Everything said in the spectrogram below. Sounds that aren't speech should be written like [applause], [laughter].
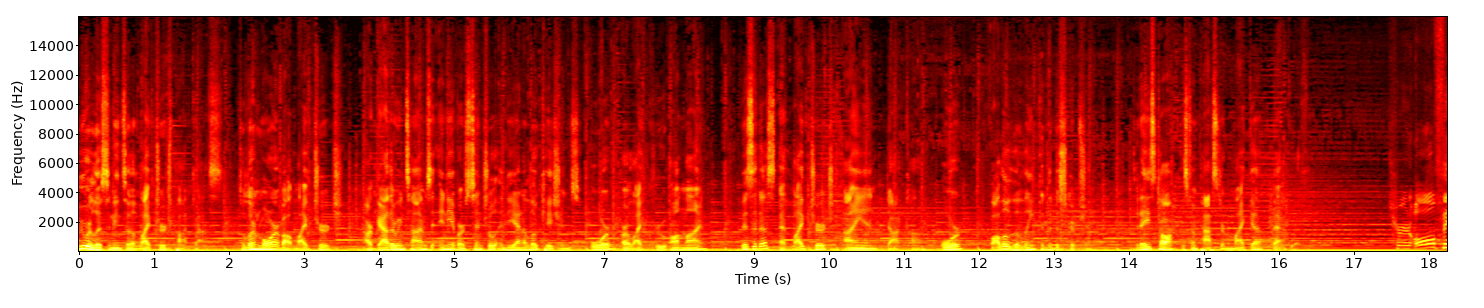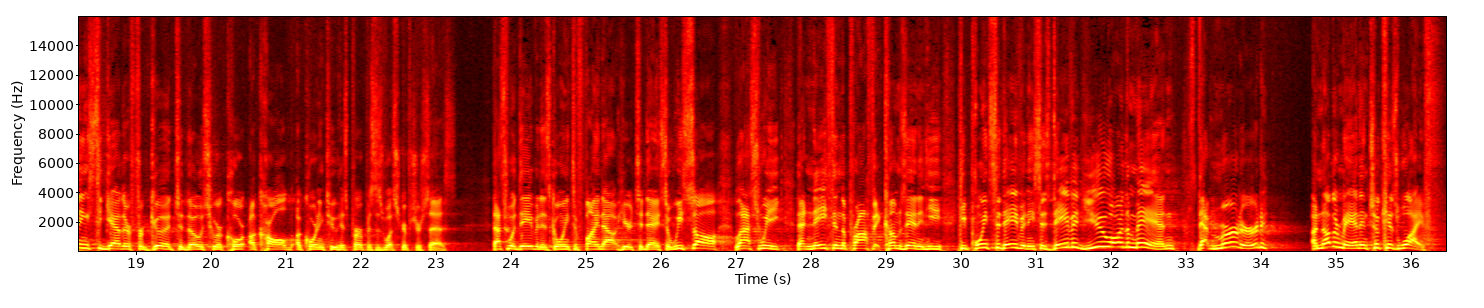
You are listening to the Life Church podcast. To learn more about Life Church, our gathering times at any of our central Indiana locations, or our Life crew online, visit us at lifechurchin.com or follow the link in the description. Today's talk is from Pastor Micah Beckwith. Turn all things together for good to those who are called according to his purpose, is what Scripture says. That's what David is going to find out here today. So we saw last week that Nathan the prophet comes in and he, he points to David and he says, David, you are the man that murdered another man and took his wife.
